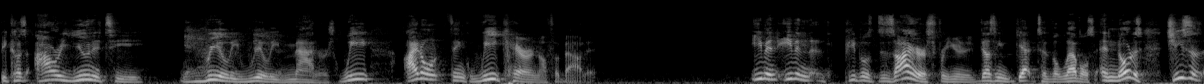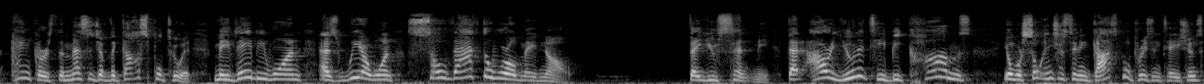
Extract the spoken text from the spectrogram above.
because our unity really, really matters. We, I don't think we care enough about it. Even, even people's desires for unity doesn't get to the levels. And notice, Jesus anchors the message of the gospel to it. May they be one as we are one, so that the world may know that you sent me. That our unity becomes you know, we're so interested in gospel presentations.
